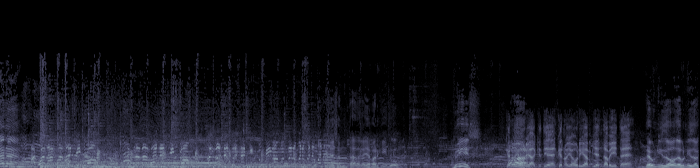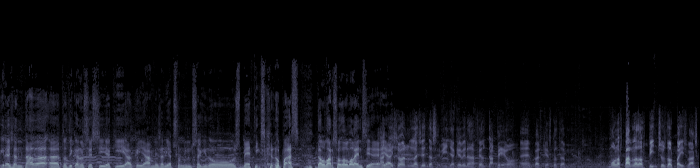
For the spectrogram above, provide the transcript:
Diana! Aguanta. Quina gentada que hi ha per aquí, tu. Lluís! Que no hi Hola. hauria, que deien que no hi hauria ambient David, eh? Déu-n'hi-do, déu nhi déu quina gentada, eh, tot i que no sé si aquí el que hi ha més aviat són seguidors bètics que no pas del Barça o del València, eh? Aquí són la gent de Sevilla que venen a fer el tapeo, eh? perquè, escolta'm, molt es parla dels pinxos del País Basc,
